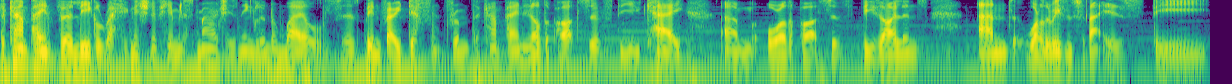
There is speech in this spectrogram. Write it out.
The campaign for legal recognition of humanist marriages in England and Wales has been very different from the campaign in other parts of the UK um, or other parts of these islands. And one of the reasons for that is the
